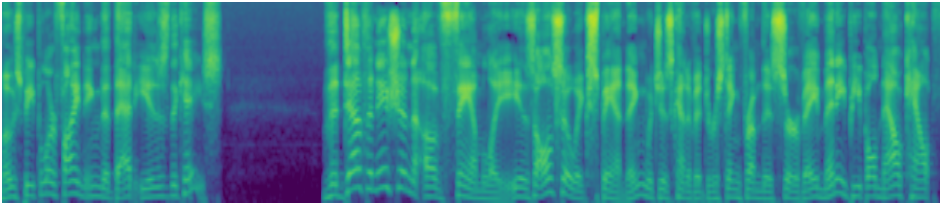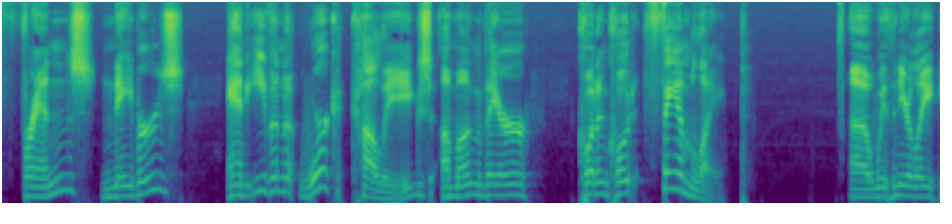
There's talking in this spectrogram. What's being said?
most people are finding that that is the case. The definition of family is also expanding, which is kind of interesting from this survey. Many people now count friends, neighbors, and even work colleagues among their quote unquote family. Uh, with nearly,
